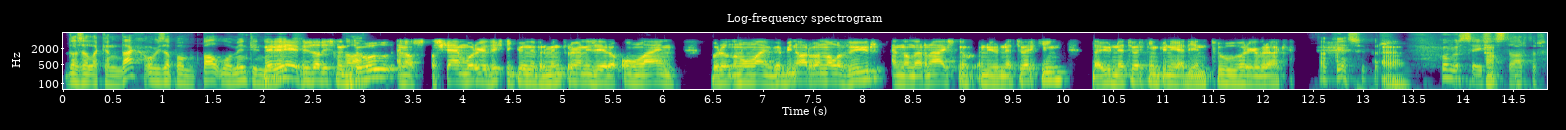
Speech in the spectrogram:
dat is elke dag of is dat op een bepaald moment in de nee, week? Nee, dus dat is een doel. En als, als jij morgen zegt, ik wil een evenement organiseren online, bijvoorbeeld een online webinar van een half uur, en dan daarna is het nog een uur netwerking, dat uur netwerking kun je die een tool voor gebruiken. Oké, super. Uh, Conversation ja. starter.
